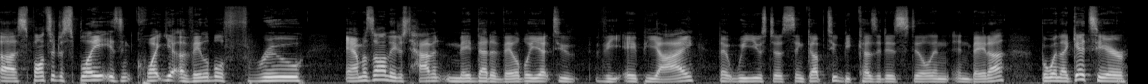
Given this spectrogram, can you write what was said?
uh, sponsored display isn't quite yet available through Amazon. They just haven't made that available yet to the API that we used to sync up to because it is still in, in beta. But when that gets here,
